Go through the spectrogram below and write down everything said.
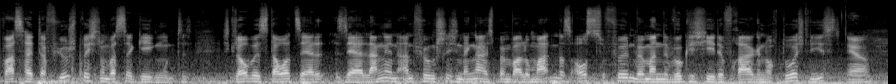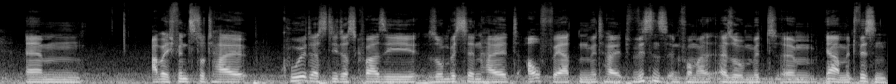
was halt dafür spricht und was dagegen. Und ich glaube, es dauert sehr, sehr lange, in Anführungsstrichen länger als beim Valomaten, das auszufüllen, wenn man wirklich jede Frage noch durchliest. Ja. Ähm, aber ich finde es total cool, dass die das quasi so ein bisschen halt aufwerten mit halt Wissensinformation, also mit, ähm, ja, mit Wissen.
